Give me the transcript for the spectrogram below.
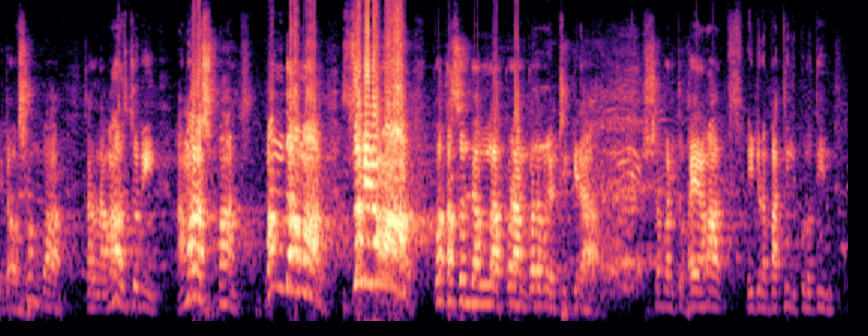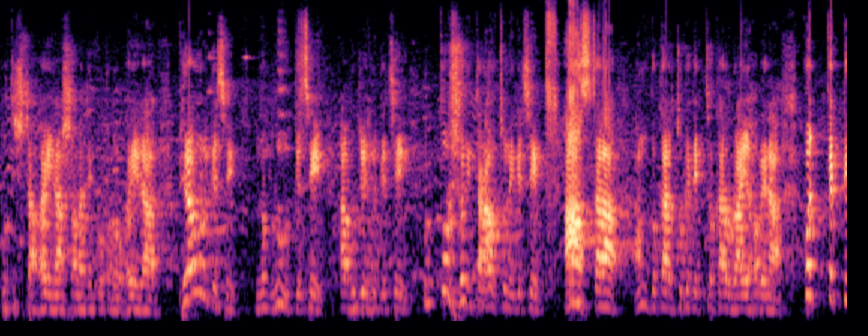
এটা অসম্ভব। কারণ আমার জমি আমার আসমান, বান্দা আমার, জমিন আমার। কথা শুনবে আল্লাহ কোরআন কথা বলে, ঠিক কিনা? সম্মানিত ভাইয়ের আমার, এই জন্য বাতিল কোনো দিন প্রতিষ্ঠা হয় না সমাজে কখনো হয় না। ফেরাউন গেছে, নমরুদ গেছে, আবু জেহেল গেছে, উত্তরসূরি তারাও চলে গেছে। আজ তারা অন্ধকার চোখে দেখছ কারও রায় হবে না। প্রত্যেকটি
